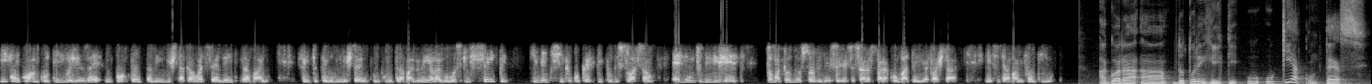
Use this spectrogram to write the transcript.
E concordo contigo, Elias, é importante também destacar o excelente trabalho feito pelo Ministério Público do Trabalho em Alagoas, que sempre que identifica qualquer tipo de situação é muito diligente, toma todas as providências necessárias para combater e afastar esse trabalho infantil. Agora, a, doutor Henrique, o, o que acontece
